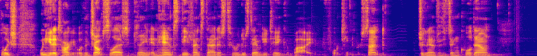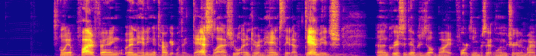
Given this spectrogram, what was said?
which, when you hit a target with a jump slash, gain enhanced defense status to reduce damage you take by 14%. Chicken after 30 second cooldown. And we have Fire Fang. When hitting a target with a dash slash, you will enter enhanced state of damage. Uh, increase the damage dealt by 14% when we trigger them by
